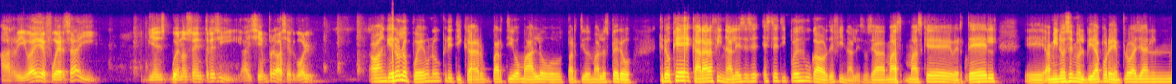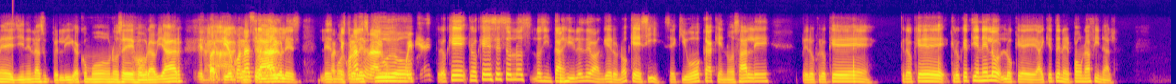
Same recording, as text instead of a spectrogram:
Arriba y de fuerza y bien buenos centres y ahí siempre va a ser gol. A Vanguero lo puede uno criticar, partido malo, partidos malos, pero creo que de cara a finales es este tipo de jugador de finales, o sea, más, más que Bertel. eh, a mí no se me olvida, por ejemplo, allá en Medellín en la Superliga, cómo no se dejó braviar. El Ah, partido con Al contrario, Nacional. les, les mostró con el escudo. muy bien. Creo que, creo que esos son los, los intangibles de Vanguero, ¿no? Que sí, se equivoca, que no sale, pero creo que, creo que, creo que tiene lo, lo que hay que tener para una final.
